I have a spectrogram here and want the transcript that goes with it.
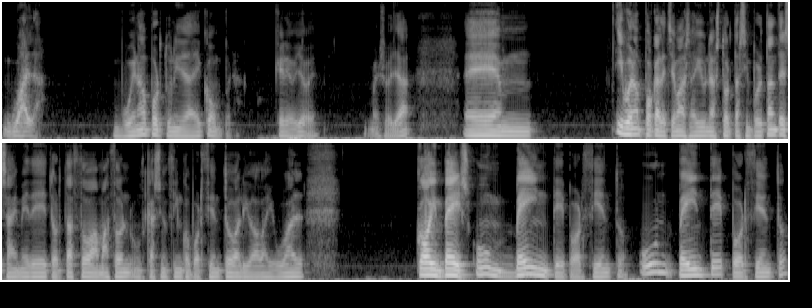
Guala. Buena oportunidad de compra, creo yo, ¿eh? Eso ya. Em, y bueno, poca leche más. Hay unas tortas importantes. AMD, Tortazo, Amazon, casi un 5%, Alibaba igual. Coinbase, un 20%. Un 20%.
